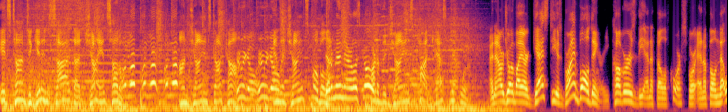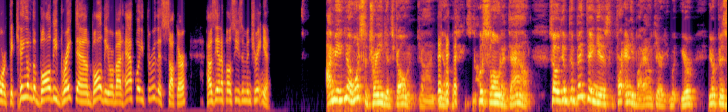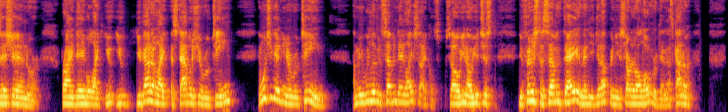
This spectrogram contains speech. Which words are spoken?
It's time to get inside the Giants huddle Huddle up, huddle up, huddle up. on Giants.com. Here we go, here we go. And the Giants mobile Get app, him in there, let's go. part of the Giants podcast network. And now we're joined by our guest. He is Brian Baldinger. He covers the NFL, of course, for NFL Network, the king of the Baldy breakdown. Baldy, we're about halfway through this sucker. How's the NFL season been treating you? I mean, you know, once the train gets going, John, you know, it's no slowing it down. So the, the big thing is for anybody, I don't care what your your position or Brian Daboll, like you you you got to like establish your routine, and once you get in your routine, I mean, we live in seven day life cycles. So you know, you just you finish the seventh day, and then you get up and you start it all over again. That's kind of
